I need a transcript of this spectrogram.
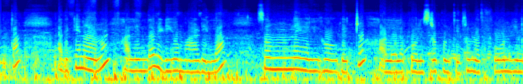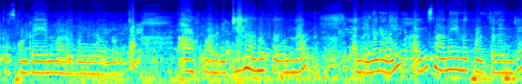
ಅಂತ. ಅದಕ್ಕೆ ನಾನು ಅಲ್ಲಿಂದ ವಿಡಿಯೋ ಮಾಡಿಲ್ಲ. ಸುಮ್ಮನೆ ಅಲ್ಲಿಗೆ ಹೋಗಿಬಿಟ್ಟು ಅಲ್ಲೆಲ್ಲ ಪೊಲೀಸರು ಕುಂತಿದ್ರು ಮತ್ತು ಫೋನ್ ಹಿಂಗೆ ಕಸ್ಕೊಂಡ್ರೆ ಏನು ಮಾಡೋದು ಅಂತ ಆಫ್ ಮಾಡಿಬಿಟ್ಟೆ ನಾನು ಫೋನ್ನ ಅಲ್ಲಿಗೆ ನೋಡಿ. ಅಲ್ಲಿ ಸ್ನಾನ ಏನಕ್ಕೆ ಮಾಡ್ತಾರೆ ಅಂದರೆ,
